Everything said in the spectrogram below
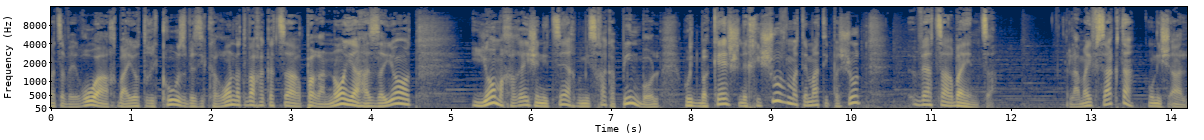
מצבי רוח, בעיות ריכוז וזיכרון לטווח הקצר, פרנויה, הזיות. יום אחרי שניצח במשחק הפינבול, הוא התבקש לחישוב מתמטי פשוט ועצר באמצע. למה הפסקת? הוא נשאל.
